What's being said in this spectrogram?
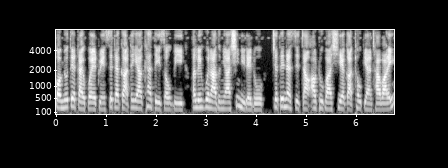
ကော်မျိုးတဲ့တိုက်ပွဲအတွင်းစစ်တပ်ကတရားခန့်တည်ဆုံးပြီးအလင်းဝင်လာသူများရှိနေတယ်လို့ကျတဲ့နဲ့စစ်ကြောင်းအောက်တိုဘာ10ရက်ကထုတ်ပြန်ထားပါတယ်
